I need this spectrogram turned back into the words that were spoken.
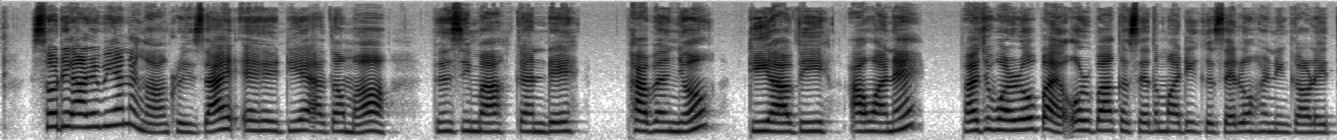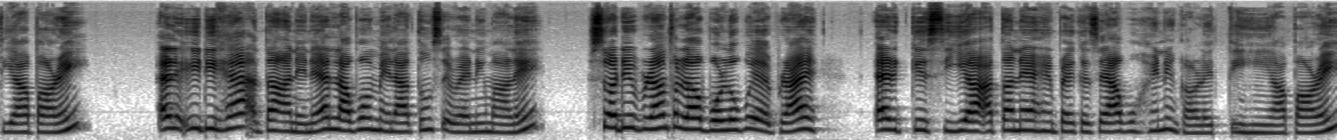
။ဆော်ဒီအာရေဗျနိုင်ငံခရီးဆိုင် ALD ရဲ့အတန်မှာဘင်စီမာကန်ဒေဖာဘန်ညိုဒီယာဗီအာဝါနဲ့ဘာဂျဝါရိုပိုင်အော်ဘာကစဲသမတီကစဲလိုဟန်နင်ကောလေးတရားပါတယ်။ LED ဟက်အတန်အနေနဲ့လောက်ဖို့မေလာ30ရနေမှာလေဆော်ဒီဘရန်ဖလောဘောလိုပွဲ price အက်ကီစီယာအတနဲ့ဟင်ပရကစားဘူးဟင်းနေကောလေတင်ဟင်ရပါတယ်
